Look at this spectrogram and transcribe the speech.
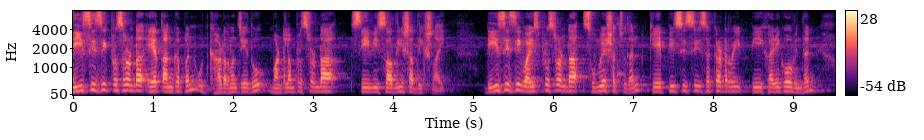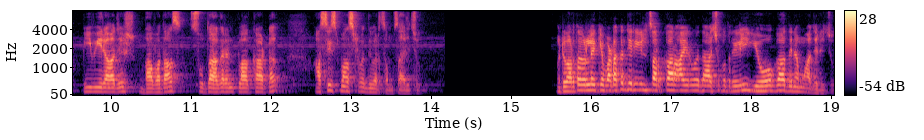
D C C president A Thankappan ഉദ്ഘാടനം ചെയ്തു. മണ്ഡലം പ്രസിഡന്റ് സി വി സതീഷ് അധ്യക്ഷനായി. D C C vice president Sumesh Achuthan K P C C secretary P Harigovindan P V Rajesh Bhavadas Sudhakaran Plakkat Azeez master എന്നിവർ സംസാരിച്ചു. മറ്റു വാർത്തകളിലേക്ക് വടക്കഞ്ചേരിയിൽ സർക്കാർ ആയുർവേദ ആശുപത്രിയിൽ യോഗാ ദിനം ആചരിച്ചു.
